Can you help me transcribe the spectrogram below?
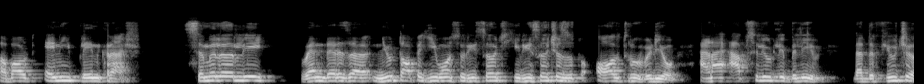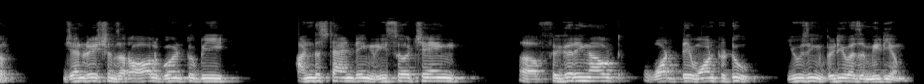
about any plane crash. Similarly, when there is a new topic he wants to research, he researches it all through video. And I absolutely believe that the future generations are all going to be understanding, researching, uh, figuring out what they want to do using video as a medium.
